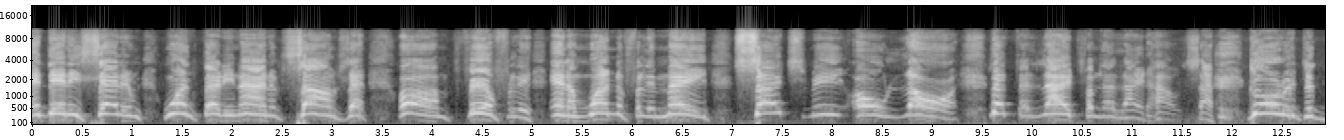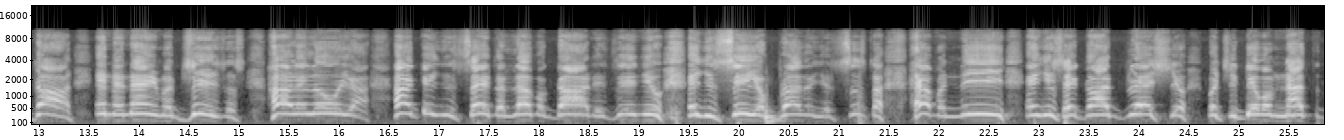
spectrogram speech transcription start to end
And then he said in 139 of Psalms that, oh, I'm fearfully and I'm wonderfully made. Search me, O Lord. Let the light from the lighthouse. Uh, glory to God in the name of Jesus. Hallelujah. How can you say the love of God is in you and you see your brother, your sister have a need and you say, God bless you, but you give them not the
